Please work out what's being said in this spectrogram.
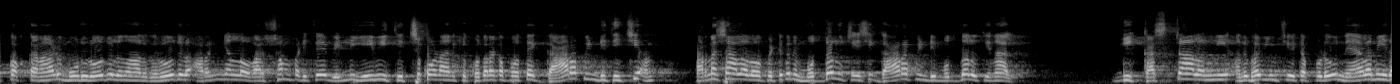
ఒక్కొక్క నాడు మూడు రోజులు నాలుగు రోజులు అరణ్యంలో వర్షం పడితే వెళ్ళి ఏమీ తెచ్చుకోవడానికి కుదరకపోతే గారపిండి తెచ్చి పర్ణశాలలో పెట్టుకుని ముద్దలు చేసి గారపిండి ముద్దలు తినాలి. ఈ కష్టాలన్నీ అనుభవించేటప్పుడు నేల మీద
